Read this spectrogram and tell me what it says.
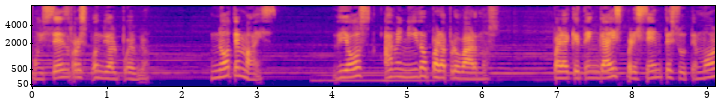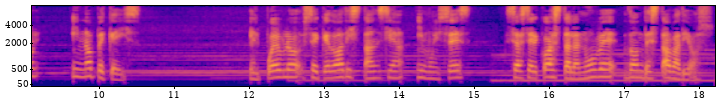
Moisés respondió al pueblo, No temáis, Dios ha venido para probarnos, para que tengáis presente su temor y no pequéis. El pueblo se quedó a distancia y Moisés se acercó hasta la nube donde estaba Dios.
